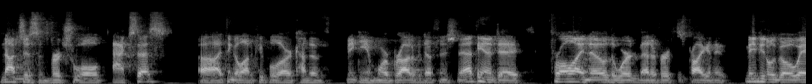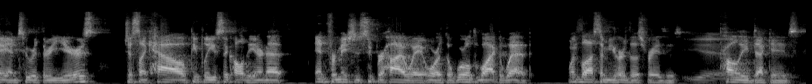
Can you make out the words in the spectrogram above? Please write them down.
not just virtual access. Uh, I think a lot of people are kind of making it more broad of a definition. At the end of the day, for all I know, the word metaverse is probably going to maybe it'll go away in two or three years, just like how people used to call the internet information superhighway or the world wide web. When's the last time you heard those phrases? Yeah. Probably decades.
